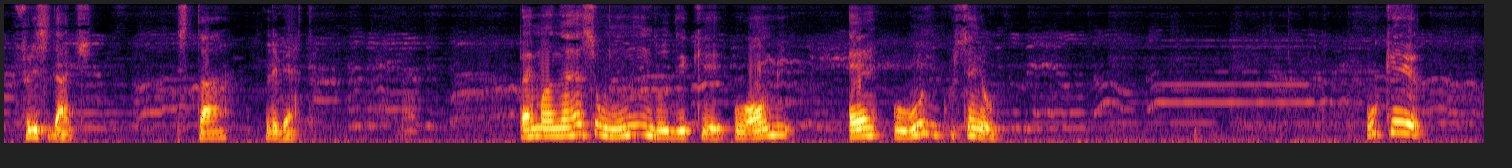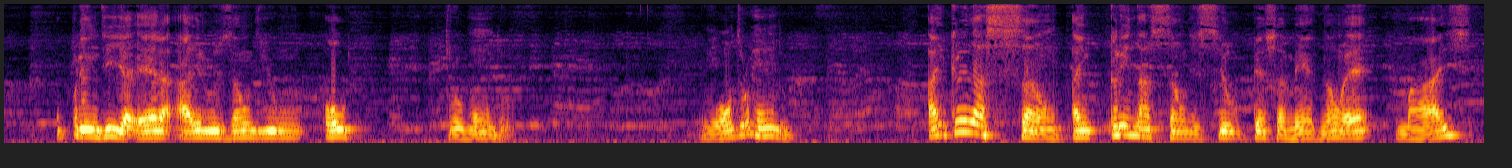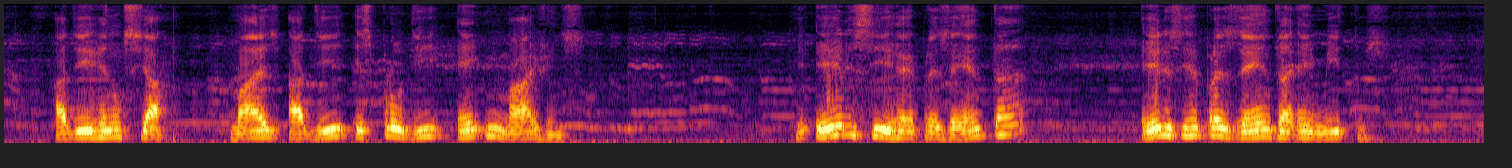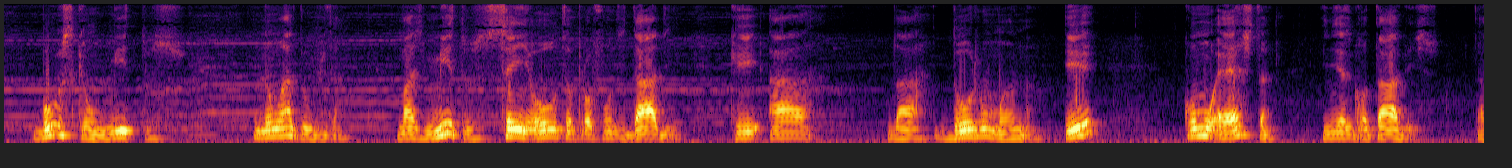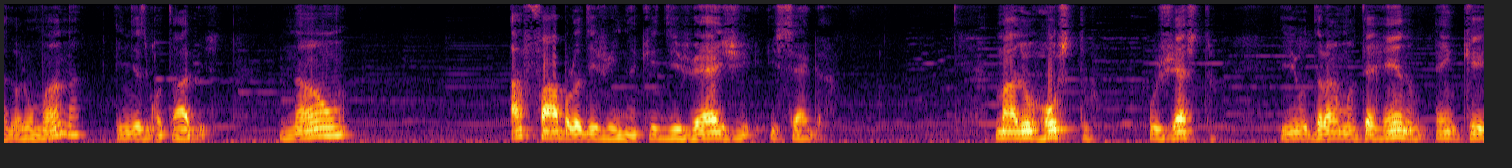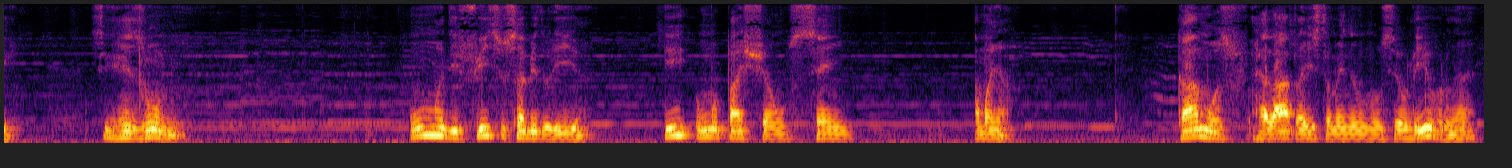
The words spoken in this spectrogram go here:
felicidade está liberta permanece um mundo de que o homem é o único Senhor. O que o prendia era a ilusão de um outro mundo. Um outro mundo. A inclinação, a inclinação de seu pensamento não é mais a de renunciar mas a de explodir em imagens. E ele se representa, ele se representa em mitos. Buscam mitos, não há dúvida, mas mitos sem outra profundidade que a da dor humana. E, como esta, inesgotáveis. A dor humana, inesgotáveis não a fábula divina que diverge e cega, mas o rosto, o gesto e o drama terreno em que se resume uma difícil sabedoria e uma paixão sem amanhã. Camus relata isso também no, no seu livro, né?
